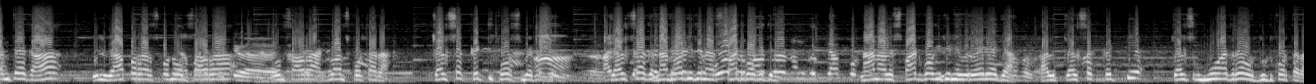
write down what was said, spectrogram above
ಸಂತ್ಯಾಗ ಇಲ್ಲಿ ವ್ಯಾಪಾರ ಹರಿಸ್ಕೊಂಡು ಒಂದ್ ಸಾವಿರ ಒಂದ್ ಸಾವಿರ ಅಡ್ವಾನ್ಸ್ ಕೊಡ್ತಾರ. ಕೆಲ್ಸ ಕಟ್ಟಿ ತೋರಿಸ್ಬೇಕು ಕೆಲಸ ನಾನು ಹೋಗಿದ್ದೀನಿ ಸ್ಪಾಟ್ಗೆ ಹೋಗಿದ್ದೀನಿ. ನಾನು ಅಲ್ಲಿ ಸ್ಪಾಟ್ಗೆ ಹೋಗಿದ್ದೀನಿ ಇವ್ರ ಏರಿಯಾಗೆ ಅಲ್ಲಿ ಕೆಲಸ ಕಟ್ಟಿ ಕೆಲ್ಸಕ್ಕೆ ಮೂವ್ ಆದ್ರೆ ಅವ್ರು ದುಡ್ಡು ಕೊಡ್ತಾರ.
